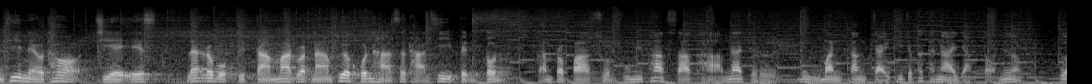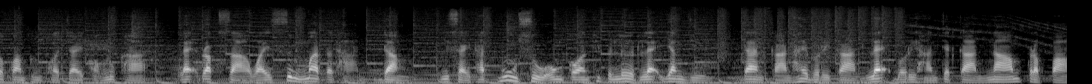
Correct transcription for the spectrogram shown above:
นที่แนวท่อ GIS และระบบติดตามมาตรวัดน้ำเพื่อค้นหาสถานที่เป็นต้น การประปาส่วนภูมิภาคสาขาอำนาจเจริญ มุ่งมั่นตั้งใจที่จะพัฒนาอย่างต่อเนื่อง เพื่อความพึงพอใจของลูกค้า และรักษาไว้ซึ่งมาตรฐาน ดัง วิสัยทัศน์มุ่งสู่องค์กรที่เป็นเลิศและยั่งยืน ด้านการให้บริการและบริหารจัดการน้ำประปา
